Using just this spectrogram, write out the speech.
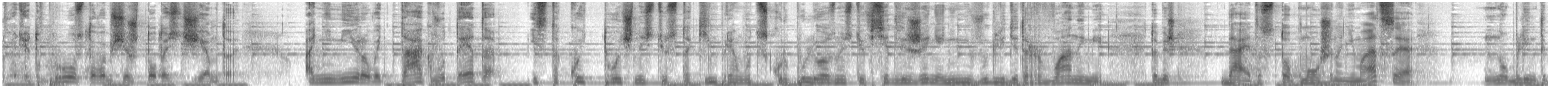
Блядь, это просто вообще что-то с чем-то. анимировать так вот это и с такой точностью, с таким прям вот скрупулезностью все движения, они не выглядят рваными. То бишь, да, это стоп-моушен анимация, но, блин, ты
